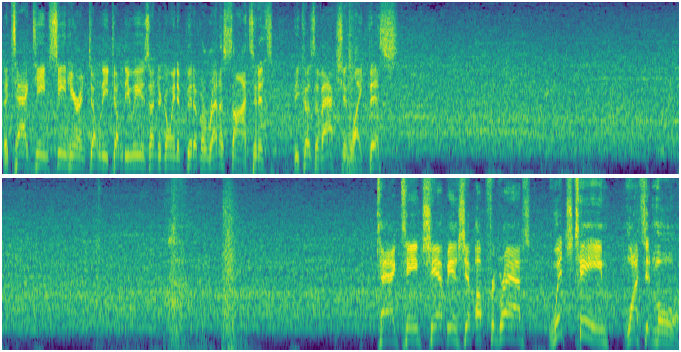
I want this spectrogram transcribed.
The tag team scene here in WWE is undergoing a bit of a renaissance, and it's because of action like this. Tag team championship up for grabs. Which team wants it more?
